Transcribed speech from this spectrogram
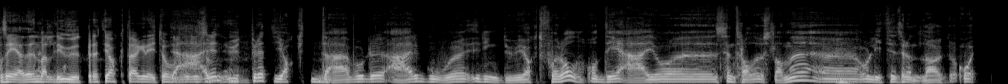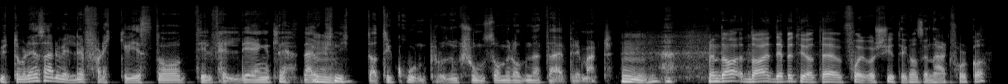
Altså, Er det en veldig utbredt jakt? Det er greit å Det er en utbredt jakt der hvor det er gode ringduejaktforhold, og det er jo eh, sentrale Østlandet eh, og litt i Trøndelag. Og utover det så er det veldig flekkvist og tilfeldig, egentlig. Det er jo knytta til kornproduksjonsområdene dette er primært. Men da, da, det betyr at det foregår skyting ganske nært folk òg?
